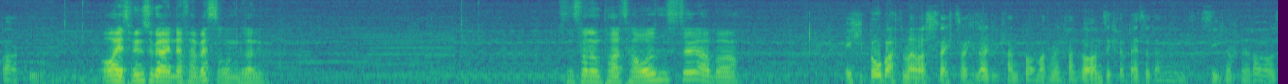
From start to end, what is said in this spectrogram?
Baku. Oh, jetzt bin ich sogar in der Verbesserung drin. Das sind zwar nur ein paar Tausendstel, aber Ich beobachte mal, was vielleicht solche Leute wie Van Dorn machen. Wenn Van Dorn sich verbessert, dann ziehe ich noch schnell raus.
